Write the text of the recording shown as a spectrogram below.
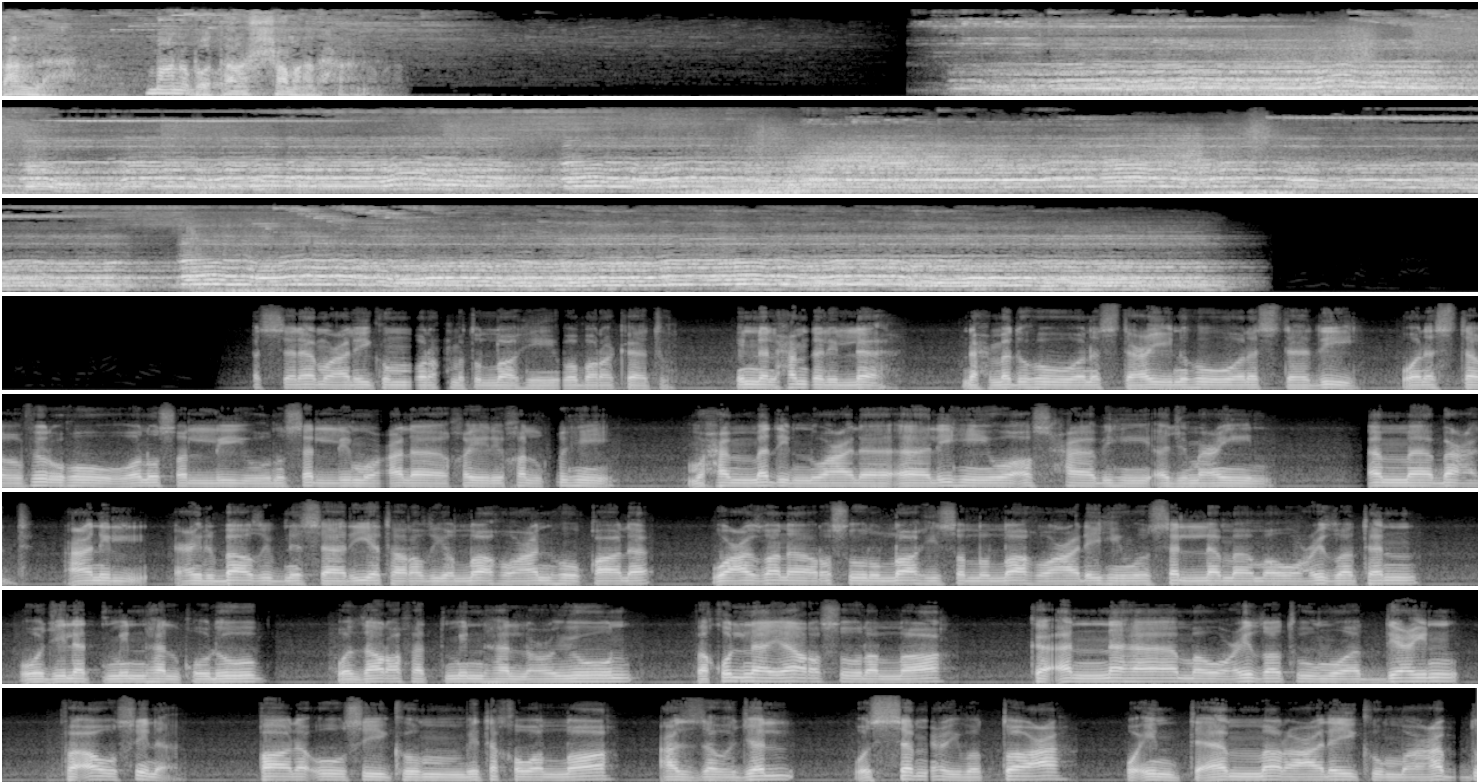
বাংলা মানবতা সমাধান। السلام عليكم ورحمة الله وبركاته. إن الحمد لله نحمده ونستعينه ونستهديه ونستغفره ونصلي ونسلم على خير خلقه محمد وعلى آله وأصحابه أجمعين. أما بعد عن العرباض بن سارية رضي الله عنه قال وعظنا رسول الله صلى الله عليه وسلم موعظة وجلت منها القلوب وذرفت منها العيون فقلنا يا رسول الله كأنها موعظة مودع فأوصنا قال أوصيكم بتقوى الله عز وجل والسمع والطاعة وإن تأمر عليكم عبد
